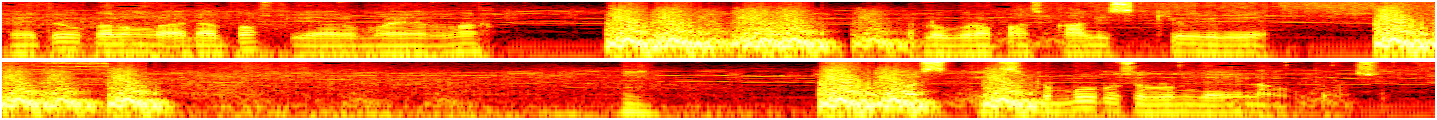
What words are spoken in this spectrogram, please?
Nah itu kalau nggak ada buff ya lumayan lah. Perlu berapa sekali skill gitu ya. Hmm. masih, masih keburu sebelum dia hilang. gitu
